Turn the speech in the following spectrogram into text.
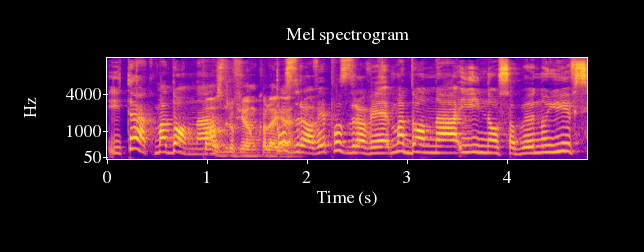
I tak, Madonna. Pozdrów ją, kolega. Pozdrowie, pozdrowie. Madonna i inne osoby. No UFC,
